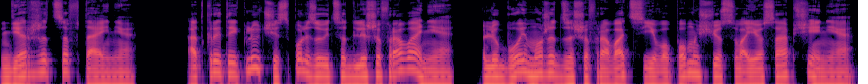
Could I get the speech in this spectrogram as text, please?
держится в тайне. Открытый ключ используется для шифрования. Любой может зашифровать с его помощью свое сообщение,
